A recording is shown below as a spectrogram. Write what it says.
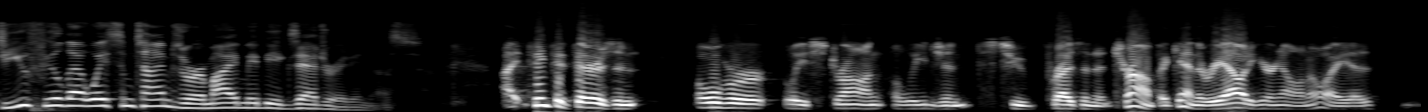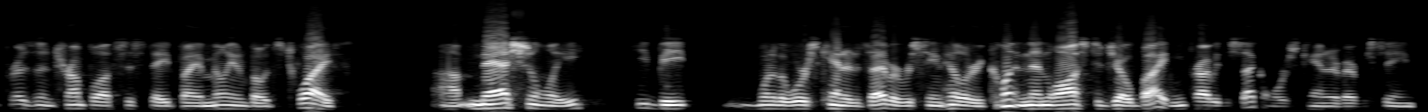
Do you feel that way sometimes or am I maybe exaggerating this? I think that there is an overly strong allegiance to President Trump. Again, the reality here in Illinois is President Trump lost his state by a million votes twice. Um, nationally, he beat one of the worst candidates I've ever seen, Hillary Clinton, and lost to Joe Biden, probably the second worst candidate I've ever seen.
